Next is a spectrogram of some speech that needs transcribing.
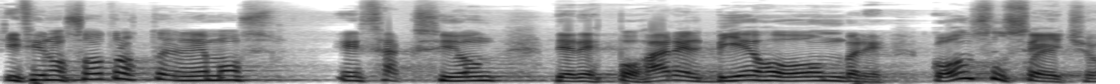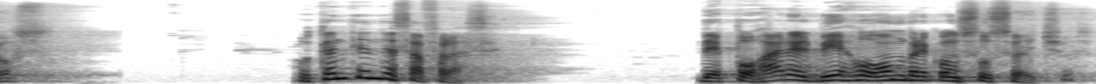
Y si nosotros tenemos esa acción de despojar el viejo hombre con sus hechos. ¿Usted entiende esa frase? Despojar el viejo hombre con sus hechos.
